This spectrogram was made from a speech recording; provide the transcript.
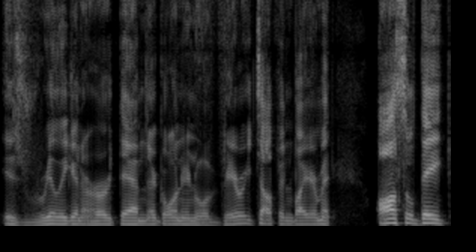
is really going to hurt them. They're going into a very tough environment. Also think,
